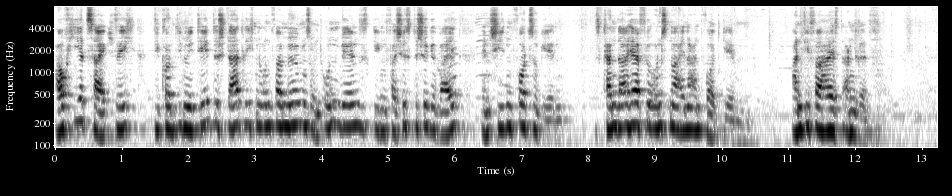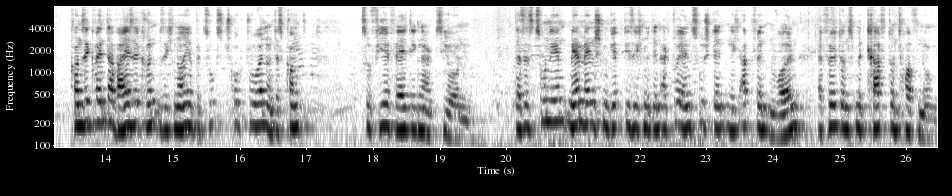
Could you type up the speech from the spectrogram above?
Auch hier zeigt sich die Kontinuität des staatlichen Unvermögens und Unwillens gegen faschistische Gewalt entschieden vorzugehen. Es kann daher für uns nur eine Antwort geben. Antifa heißt Angriff. Konsequenterweise gründen sich neue Bezugsstrukturen und es kommt zu vielfältigen Aktionen dass es zunehmend mehr Menschen gibt, die sich mit den aktuellen Zuständen nicht abfinden wollen, erfüllt uns mit Kraft und Hoffnung.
